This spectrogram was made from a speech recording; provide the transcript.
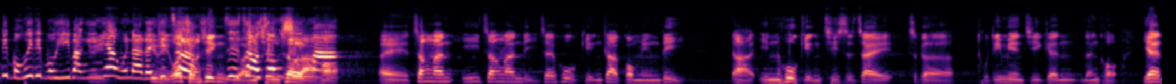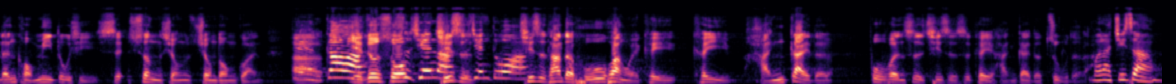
你不会你不希望因遐原来来去做日照中心吗？诶，张兰一、张兰里在附近甲公明里啊，因附近其实在这个。土地面积跟人口，因为人口密度是是胜相相同关，啊，很高啊，也就是说，其实四千多啊，其实它的服务范围可以可以涵盖的部分是，其实是可以涵盖得住的啦。完了，局长，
